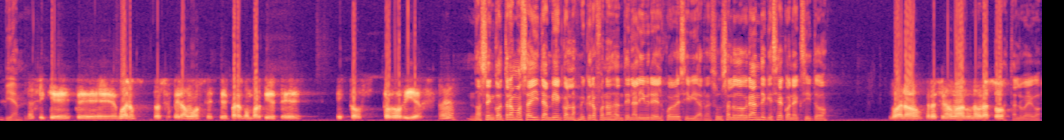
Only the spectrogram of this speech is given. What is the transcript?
Bien. Así que, este, bueno, los esperamos este, para compartir este, estos, estos dos días. ¿eh? Nos encontramos ahí también con los micrófonos de Antena Libre el jueves y viernes. Un saludo grande, que sea con éxito. Bueno, gracias Omar, un abrazo. Hasta luego.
